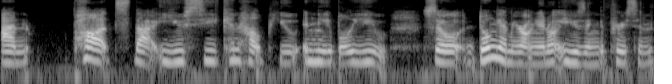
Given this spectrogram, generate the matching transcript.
and parts that you see can help you enable you. So don't get me wrong, you're not using the person,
